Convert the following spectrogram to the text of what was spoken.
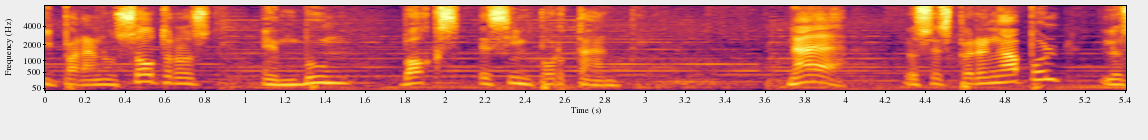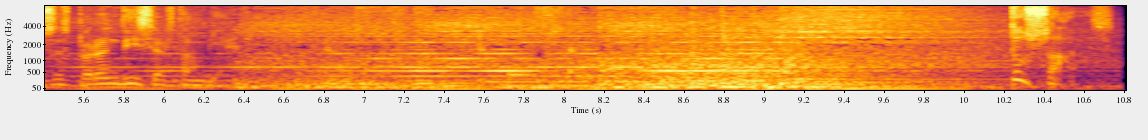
y para nosotros en Boombox es importante. Nada, los espero en Apple y los espero en Deezer también. Tú sabes.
